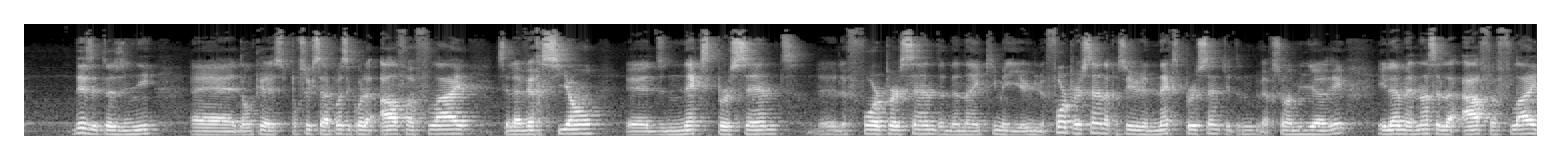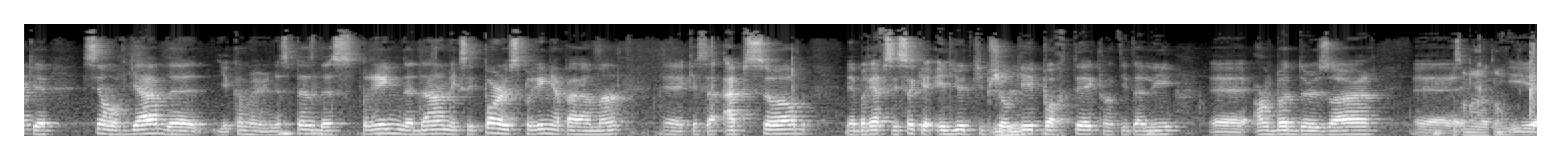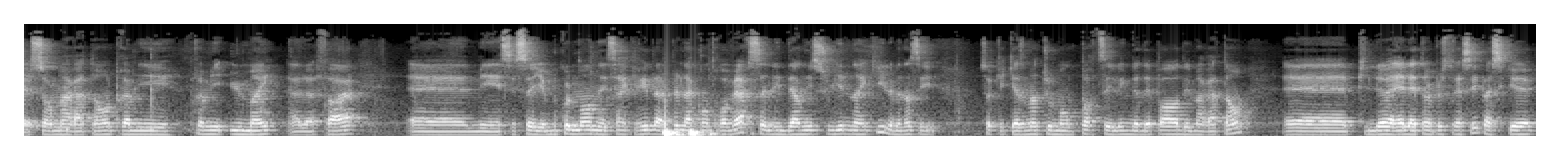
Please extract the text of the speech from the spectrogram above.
des États-Unis. Euh, donc, euh, pour ceux qui ne savent pas, c'est quoi le Alpha Fly? C'est la version euh, du Next Percent, le, le 4% de Nike, mais il y a eu le 4%, après ça, il y a eu le Next Percent qui est une version améliorée. Et là, maintenant, c'est le Alpha Fly que si on regarde, euh, il y a comme une espèce de spring dedans, mais que c'est pas un spring apparemment, euh, que ça absorbe. Mais bref, c'est ça que Eliud Kipchoge Mhm. portait quand il est allé euh, en bas de 2 heures. Sur marathon. et sur marathon, premier, premier humain à le faire. Mais c'est ça, il y a beaucoup de monde et ça a créé de la- un peu de la controverse. Les derniers souliers de Nike, là, maintenant c'est ça que quasiment tout le monde porte ses lignes de départ des marathons. Euh, Puis là, elle est un peu stressée parce que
